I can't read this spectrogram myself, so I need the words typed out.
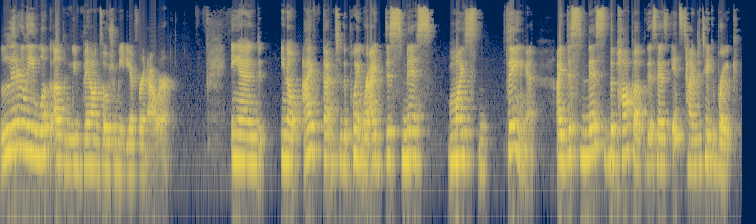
literally look up and we've been on social media for an hour. And, you know, I've gotten to the point where I dismiss my thing. I dismiss the pop up that says it's time to take a break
